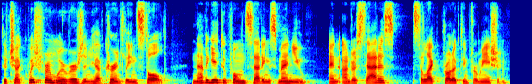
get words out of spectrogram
To check which firmware version you have currently installed, navigate to Phone Settings menu and under Status, select Product Information.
